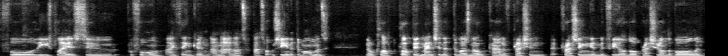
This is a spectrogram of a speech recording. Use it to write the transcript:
for these players to perform. I think, and and that's that's what we're seeing at the moment. You know, Klopp, Klopp did mention that there was no kind of pressing pressing in midfield or pressure on the ball, and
